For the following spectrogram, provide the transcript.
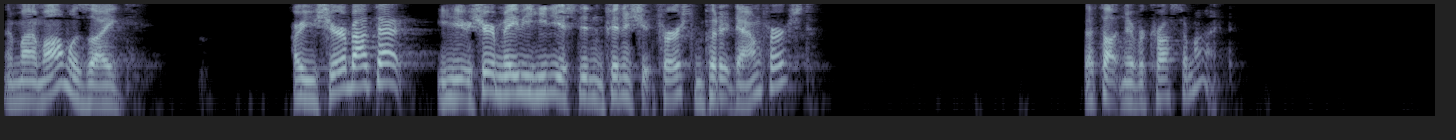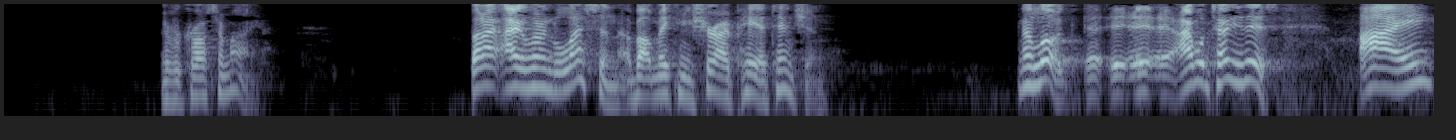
And my mom was like, are you sure about that? You sure maybe he just didn't finish it first and put it down first? That thought never crossed her mind. Never crossed her mind. But I, I learned a lesson about making sure I pay attention. Now look, I will tell you this. I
